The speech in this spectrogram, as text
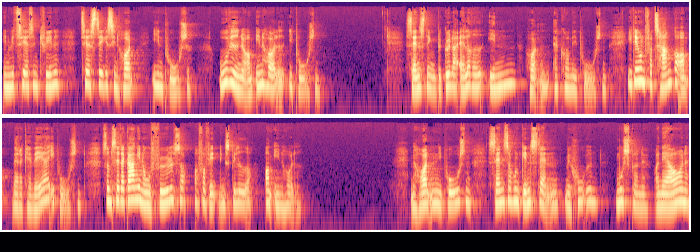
inviteres en kvinde til at stikke sin hånd i en pose, uvidende om indholdet i posen. Sansningen begynder allerede inden hånden er kommet i posen, i det hun får tanker om, hvad der kan være i posen, som sætter gang i nogle følelser og forventningsbilleder om indholdet. Med hånden i posen sanser hun genstanden med huden, musklerne og nerverne,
